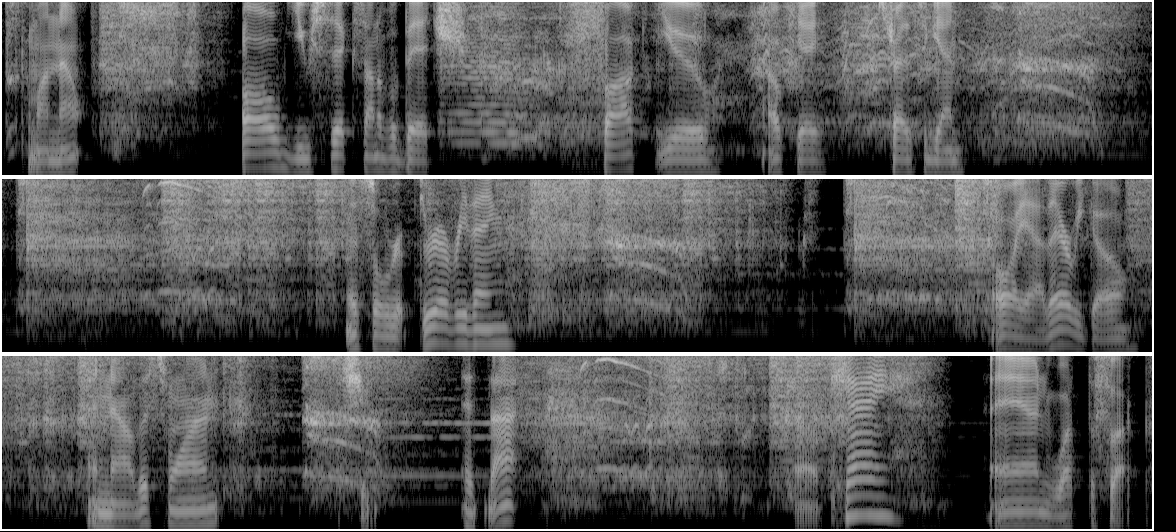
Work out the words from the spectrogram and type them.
Come on now. Oh, you sick son of a bitch. Fuck you. Okay, let's try this again. This will rip through everything. Oh yeah, there we go. And now this one. Hit that. Okay. And what the fuck?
